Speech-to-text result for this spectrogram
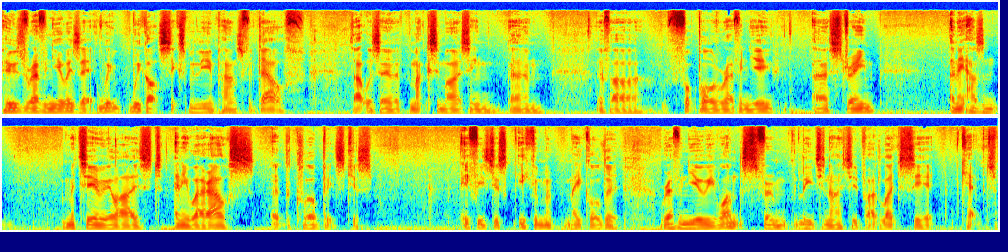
whose revenue is it? We we got six million pounds for Delph. That was a maximising um, of our football revenue uh, stream, and it hasn't materialised anywhere else at the club. It's just if he's just he can make all the revenue he wants from Leeds United, but I'd like to see it kept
